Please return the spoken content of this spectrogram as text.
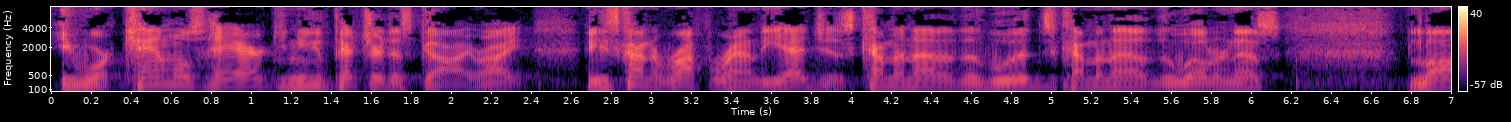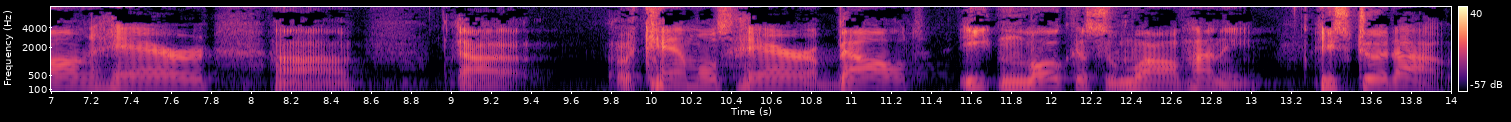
he wore camel's hair. Can you picture this guy, right? He's kind of rough around the edges, coming out of the woods, coming out of the wilderness. Long hair, uh, uh, camel's hair, a belt, eating locusts and wild honey. He stood out.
